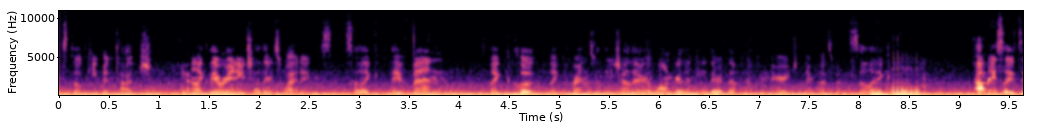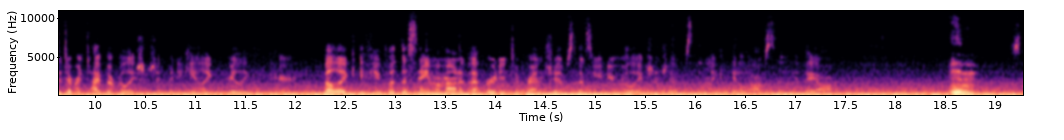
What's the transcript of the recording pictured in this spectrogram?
they still keep in touch. Yeah. And like they were in each other's weddings, so like they've been like close like friends with each other longer than either of them have been married to their husbands. So like obviously it's a different type of relationship, and you can't like really compare. But like if you put the same amount of effort into friendships as you do relationships, then like it'll absolutely pay off. And So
